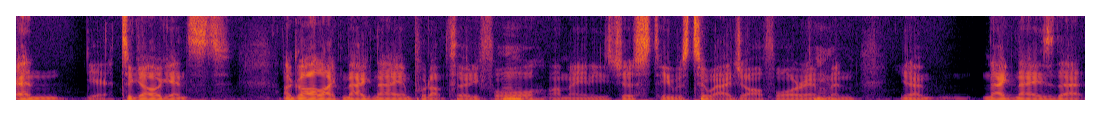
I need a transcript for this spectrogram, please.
and yeah, to go against a guy like Magnay and put up 34. I mean, he's just he was too agile for him, and you know, Magnay is that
